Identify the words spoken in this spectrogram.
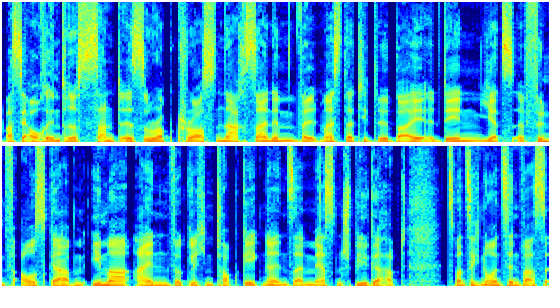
Was ja auch interessant ist, Rob Cross nach seinem Weltmeistertitel bei den jetzt äh, fünf Ausgaben immer einen wirklichen Top-Gegner in seinem ersten Spiel gehabt. 2019 war es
